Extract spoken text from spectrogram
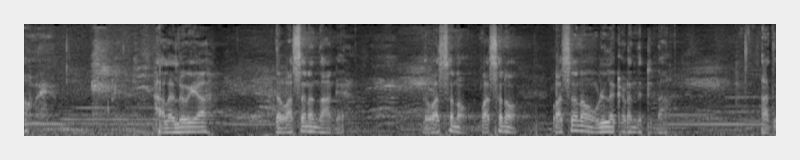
ஆமாம் ஹலோ லூயா இந்த வசனம் தாங்க. இந்த வசனம் வசனம் வசனம் உள்ள கடந்துட்டுனா அது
